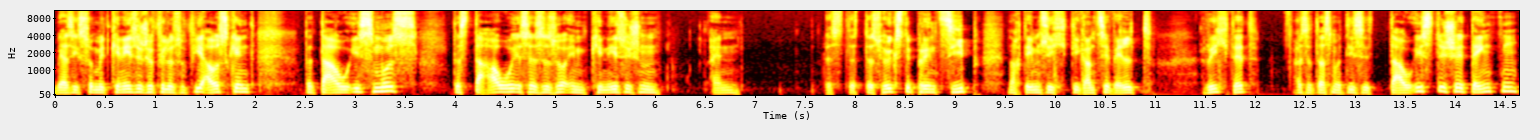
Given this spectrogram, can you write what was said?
wer sich so mit chinesischer Philosophie auskennt, der Taoismus, das Tao ist also so im Chinesischen ein, das, das, das höchste Prinzip, nach dem sich die ganze Welt richtet. Also, dass man dieses taoistische Denken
